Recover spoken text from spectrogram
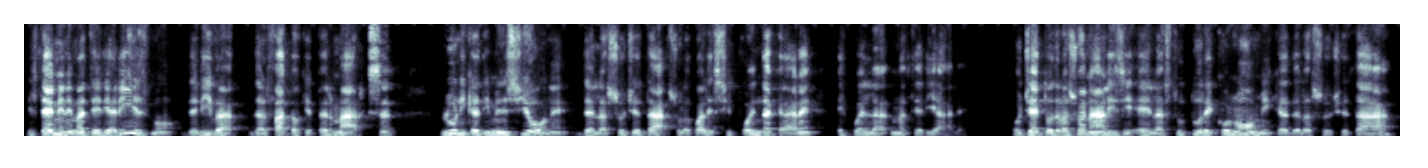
Il termine materialismo deriva dal fatto che per Marx L'unica dimensione della società sulla quale si può indagare è quella materiale. Oggetto della sua analisi è la struttura economica della società,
